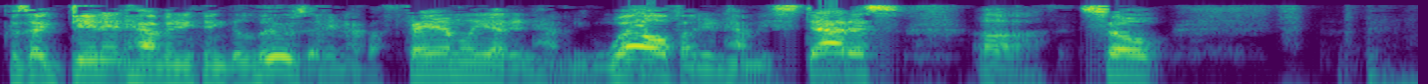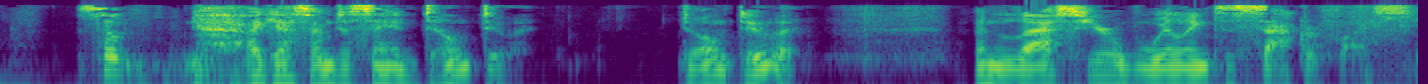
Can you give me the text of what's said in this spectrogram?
Because I didn't have anything to lose. I didn't have a family. I didn't have any wealth. I didn't have any status. Uh, so, so I guess I'm just saying don't do it. Don't do it. Unless you're willing to sacrifice.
